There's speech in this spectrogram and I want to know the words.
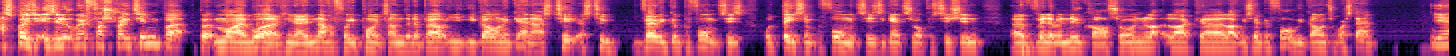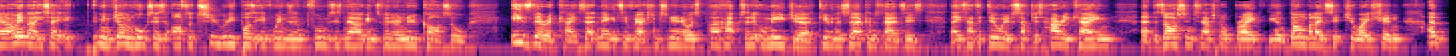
I suppose it is a little bit frustrating, but but my word, you know, another three points under the belt, you, you go on again. That's two that's two very good performances or decent performances against the opposition, uh, Villa and Newcastle, and like uh, like we said before, we go on to West Ham. Yeah, I mean, like you say, it, I mean, John Hall says after two really positive wins and performances now against Villa and Newcastle, is there a case that negative reaction to Nuno was perhaps a little knee jerk given the circumstances that he's had to deal with, such as Harry Kane, that disaster international break, the Ndombele situation? Um,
